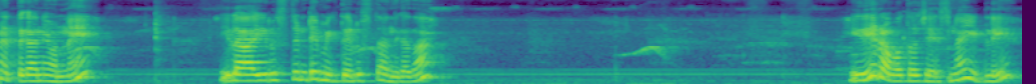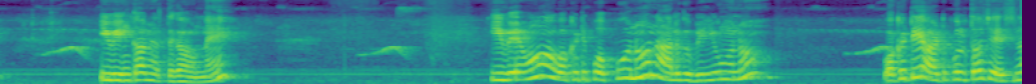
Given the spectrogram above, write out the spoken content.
మెత్తగానే ఉన్నాయి. ఇలా ఇరుస్తుంటే మీకు తెలుస్తుంది కదా. ఇది రవ్వతో చేసిన ఇడ్లీ. ఇవి ఇంకా మెత్తగా ఉన్నాయి. ఇవేమో ఒకటి పప్పును నాలుగు బియ్యమును ఒకటి అటుకులతో చేసిన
